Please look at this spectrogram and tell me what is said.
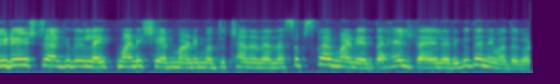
ವಿಡಿಯೋ ಇಷ್ಟ ಆಗಿದ್ರೆ ಲೈಕ್ ಮಾಡಿ ಶೇರ್ ಮಾಡಿ ಮತ್ತು ಚಾನಲ್ ಅನ್ನ ಸಬ್ಸ್ಕ್ರೈಬ್ ಮಾಡಿ ಅಂತ ಹೇಳ್ತಾ ಎಲ್ಲರಿಗೂ ಧನ್ಯವಾದಗಳು.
